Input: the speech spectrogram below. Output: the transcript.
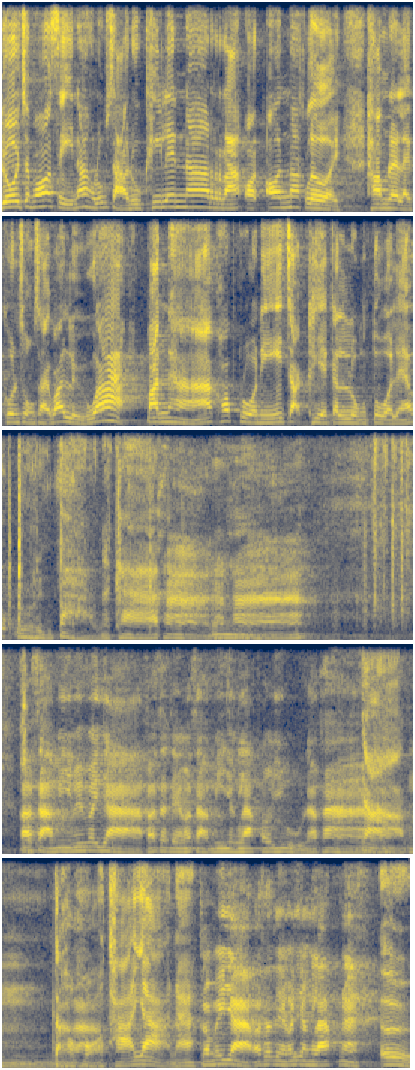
โดยเฉพาะสีหน้าของลูกสาวดูขี้เล่นน่ารักออดอ้อนมากเลยทำหลาย ๆ คนสงสัยว่าหรือว่าปัญหาครอบครัวนี้จะเคลียร์กันลงตัวแล้วหรือเปล่านะครับค่ะนะคะ ถ้าสามีไม่มาหย่าก็แสดงว่าสามียังรักเราอยู่นะคะครับอืมแต่เขาขอท้าหย่านะ ก็ไม่หย่าก็แสดงว่ายังรักไงเออ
